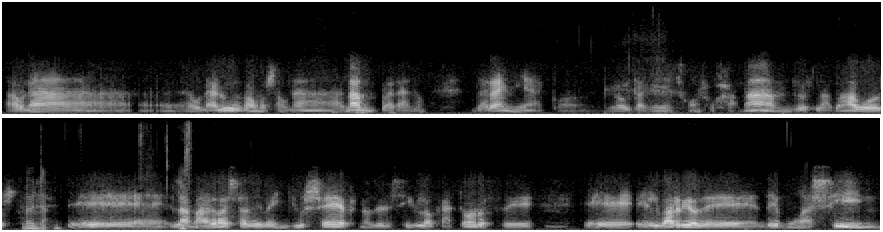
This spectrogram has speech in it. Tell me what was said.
a una, a una luz, vamos, a una lámpara, ¿no? de araña, con, luego también con su hamam, los lavabos, eh, la madrasa de Ben Youssef, ¿no? del siglo XIV, eh, el barrio de, de Muasin,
